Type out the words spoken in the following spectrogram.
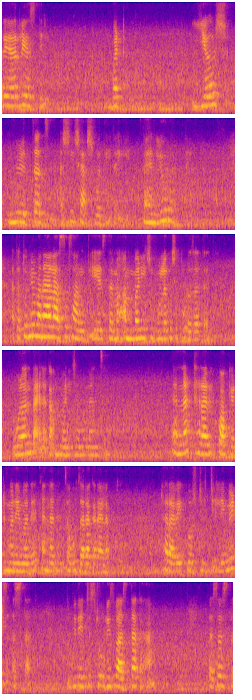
रेअरली असतील. बट यश मिळतंच अशी शाश्वती नाही आहे व्हॅल्यू राहत नाही. आता तुम्ही म्हणाला असं सांगतेस तर मग अंबानीची मुलं कशी पुढं जात आहेत वळण पाहिलं का अंबानीच्या मुलांचं? त्यांना ठराविक पॉकेट मनीमध्ये त्यांना त्यांचा उजारा करायला लागतो. ठराविक गोष्टींचे लिमिट्स असतात. तुम्ही त्यांच्या स्टोरीज वाचता का? तसं असतं?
